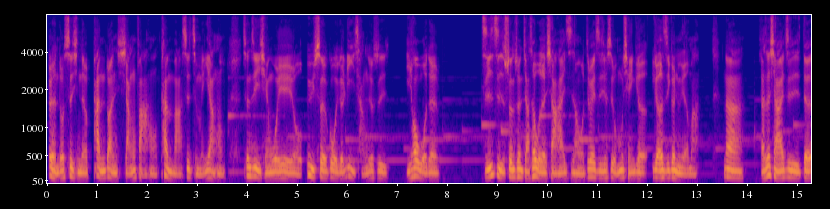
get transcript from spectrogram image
对很多事情的判断、想法哈、看法是怎么样哈？甚至以前我也有预设过一个立场，就是以后我的。子子孙孙，假设我的小孩子哦，我这辈子就是我目前一个一个儿子一个女儿嘛。那假设小孩子的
